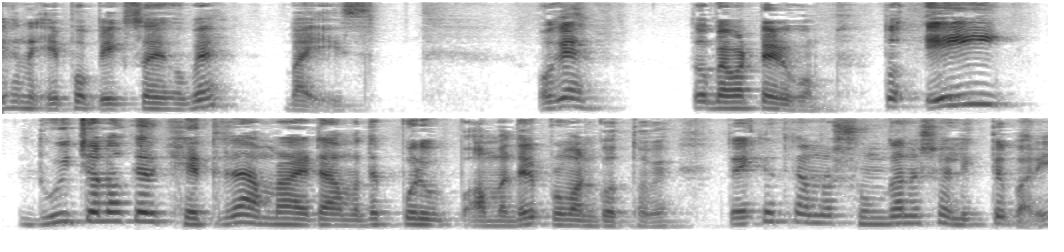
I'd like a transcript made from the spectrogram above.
এখানে এফ অফ এক্স ওয়াই হবে বাই এইচ ওকে তো ব্যাপারটা এরকম। তো এই দুই চলকের ক্ষেত্রে আমরা এটা আমাদের আমাদের প্রমাণ করতে হবে। তো এক্ষেত্রে আমরা সংজ্ঞানুসারে লিখতে পারি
